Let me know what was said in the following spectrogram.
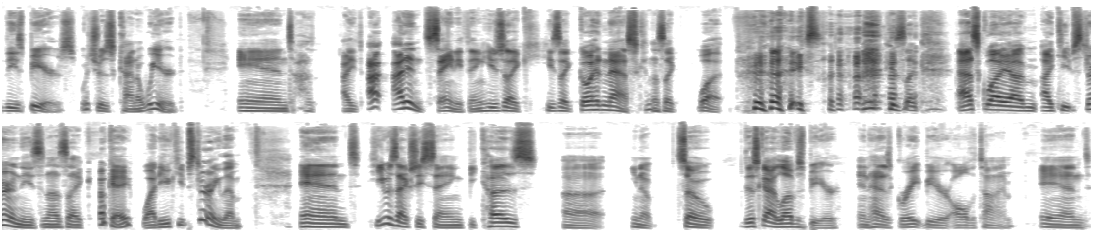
these beers, which was kind of weird, and. I, I, I didn't say anything. He's like he's like go ahead and ask, and I was like what? he's, he's like ask why I'm I keep stirring these, and I was like okay, why do you keep stirring them? And he was actually saying because uh you know so this guy loves beer and has great beer all the time, and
